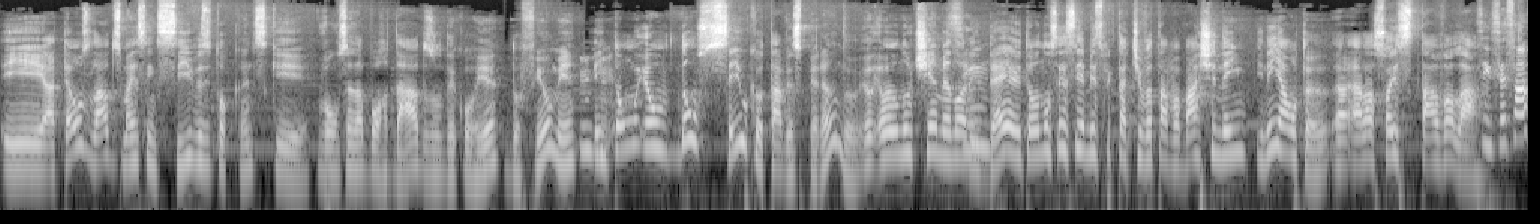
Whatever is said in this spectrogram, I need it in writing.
e até os lados mais sensíveis e tocantes que vão sendo abordados no decorrer do filme. Então eu não sei o que eu tava esperando. Eu, eu não tinha a menor Sim. ideia, então eu não sei se a minha expectativa tava baixa e nem, e nem alta. Ela só estava lá. Assim, você só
